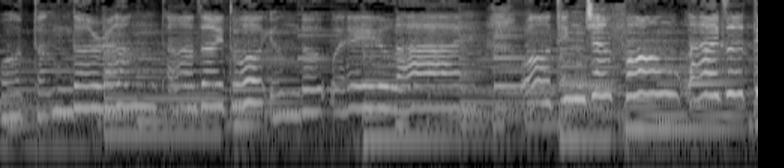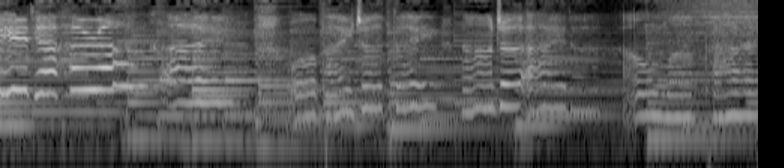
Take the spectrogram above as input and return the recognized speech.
我等的人，他在多远的未来？我听见风来自号码牌。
